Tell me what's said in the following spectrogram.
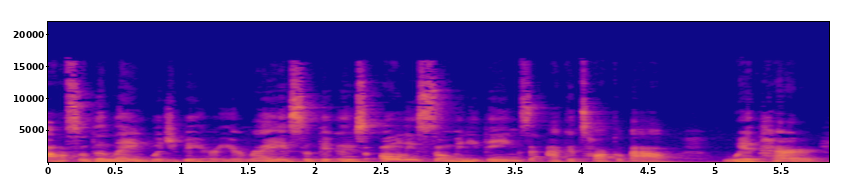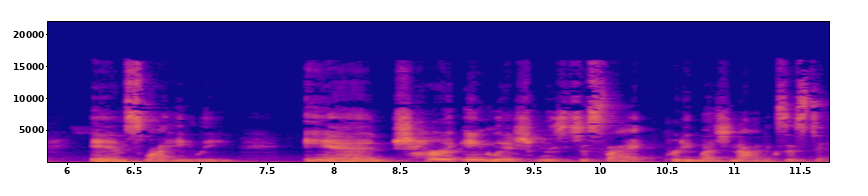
also the language barrier, right? So there's only so many things I could talk about with her in Swahili and her English was just like pretty much non existent.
